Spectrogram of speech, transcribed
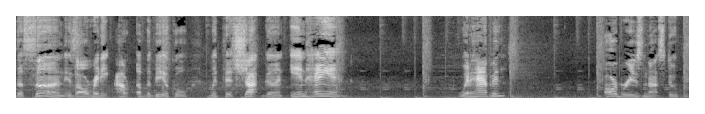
the son is already out of the vehicle with this shotgun in hand. What happens? Arbery is not stupid.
